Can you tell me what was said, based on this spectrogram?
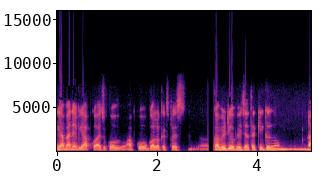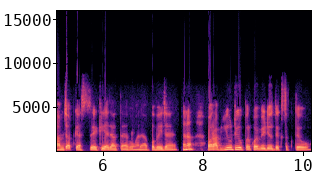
या मैंने भी आपको, आज को, आपको गोलक एक्सप्रेस का वीडियो भेजा था कि नाम जब कैसे किया जाता है, वो मैंने आपको भेजा है है ना? और आप यूट्यूब पर कोई वीडियो देख सकते हो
